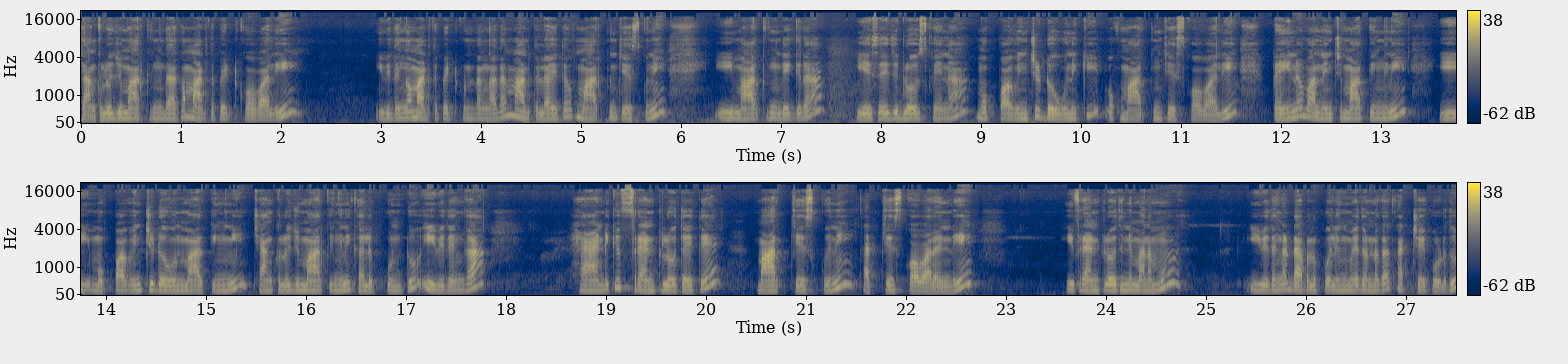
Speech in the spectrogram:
చంకలూజు మార్కింగ్ దాకా మడత పెట్టుకోవాలి. ఈ విధంగా మడత పెట్టుకుంటాం కదా మడతలో అయితే ఒక మార్కింగ్ చేసుకుని ఈ మార్కింగ్ దగ్గర ఏ సైజు బ్లౌజ్కైనా ముప్పావు ఇంచు డౌన్కి ఒక మార్కింగ్ చేసుకోవాలి. పైన వన్ ఇంచ్ మార్కింగ్ని ఈ ముప్పావు ఇంచు డౌన్ మార్కింగ్ని చంకలూజు మార్కింగ్ని కలుపుకుంటూ ఈ విధంగా హ్యాండ్కి ఫ్రంట్ లోత్ అయితే మార్క్ చేసుకుని కట్ చేసుకోవాలండి. ఈ ఫ్రంట్ లోత్ని మనము ఈ విధంగా డబల్ పోలింగ్ మీద ఉండగా కట్ చేయకూడదు.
